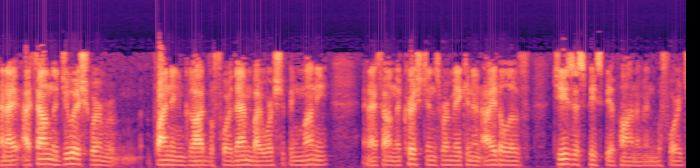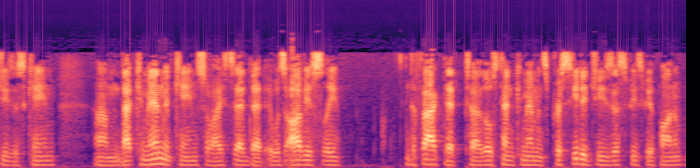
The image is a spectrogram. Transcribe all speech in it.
And I, I found the Jewish were finding God before them by worshiping money. And I found the Christians were making an idol of Jesus, peace be upon him. And before Jesus came, um, that commandment came, so I said that it was obviously the fact that uh, those Ten Commandments preceded Jesus, peace be upon him,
